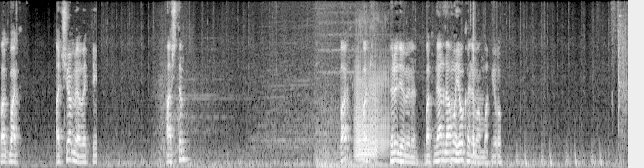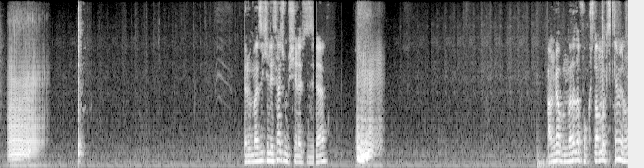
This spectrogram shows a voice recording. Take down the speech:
Bak bak. Açıyorum ya bekleyin. Açtım. Bak bak. Kör ediyor beni. Bak nerede ama yok eleman bak yok. Görünmezlik kilisi açmış şerefsiz ya. Kanka bunlara da fokuslanmak istemiyorum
